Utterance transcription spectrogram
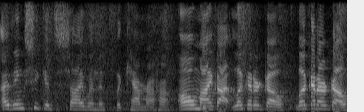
I think she gets shy when it's the camera, huh? Oh my god. Look at her go. Look at her go.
